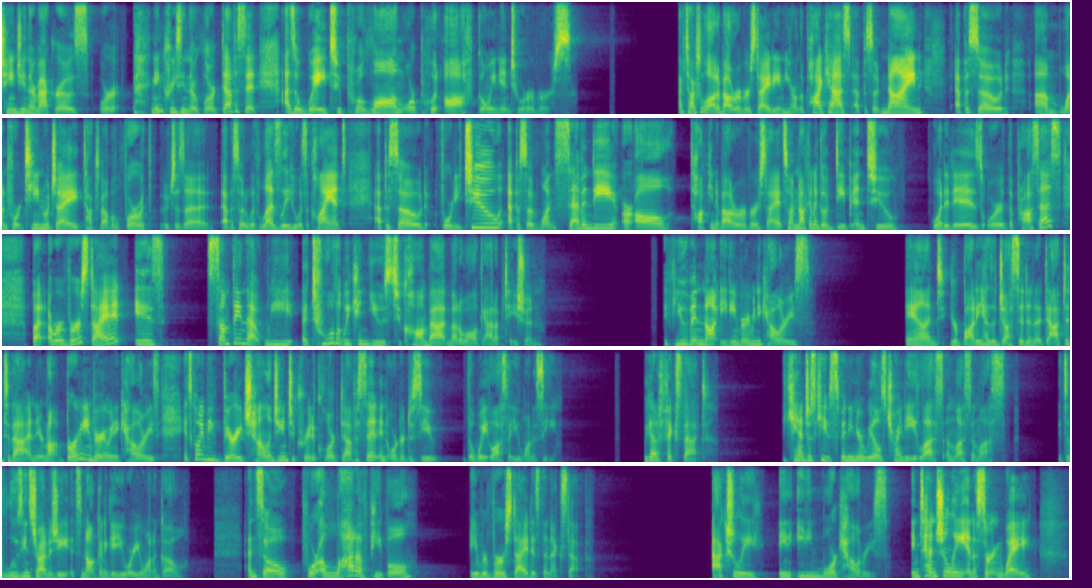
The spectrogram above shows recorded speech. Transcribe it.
changing their macros or increasing their caloric deficit as a way to prolong or put off going into a reverse. I've talked a lot about reverse dieting here on the podcast, episode nine, episode um, 114, which I talked about before, with, which is a episode with Leslie, who was a client. Episode 42, episode 170 are all talking about a reverse diet. So I'm not going to go deep into what it is or the process, but a reverse diet is something that we, a tool that we can use to combat metabolic adaptation. If you've been not eating very many calories and your body has adjusted and adapted to that, and you're not burning very many calories, it's going to be very challenging to create a caloric deficit in order to see the weight loss that you want to see. We got to fix that. You can't just keep spinning your wheels trying to eat less and less and less. It's a losing strategy. It's not going to get you where you want to go. And so, for a lot of people, a reverse diet is the next step. Actually, in eating more calories intentionally in a certain way.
